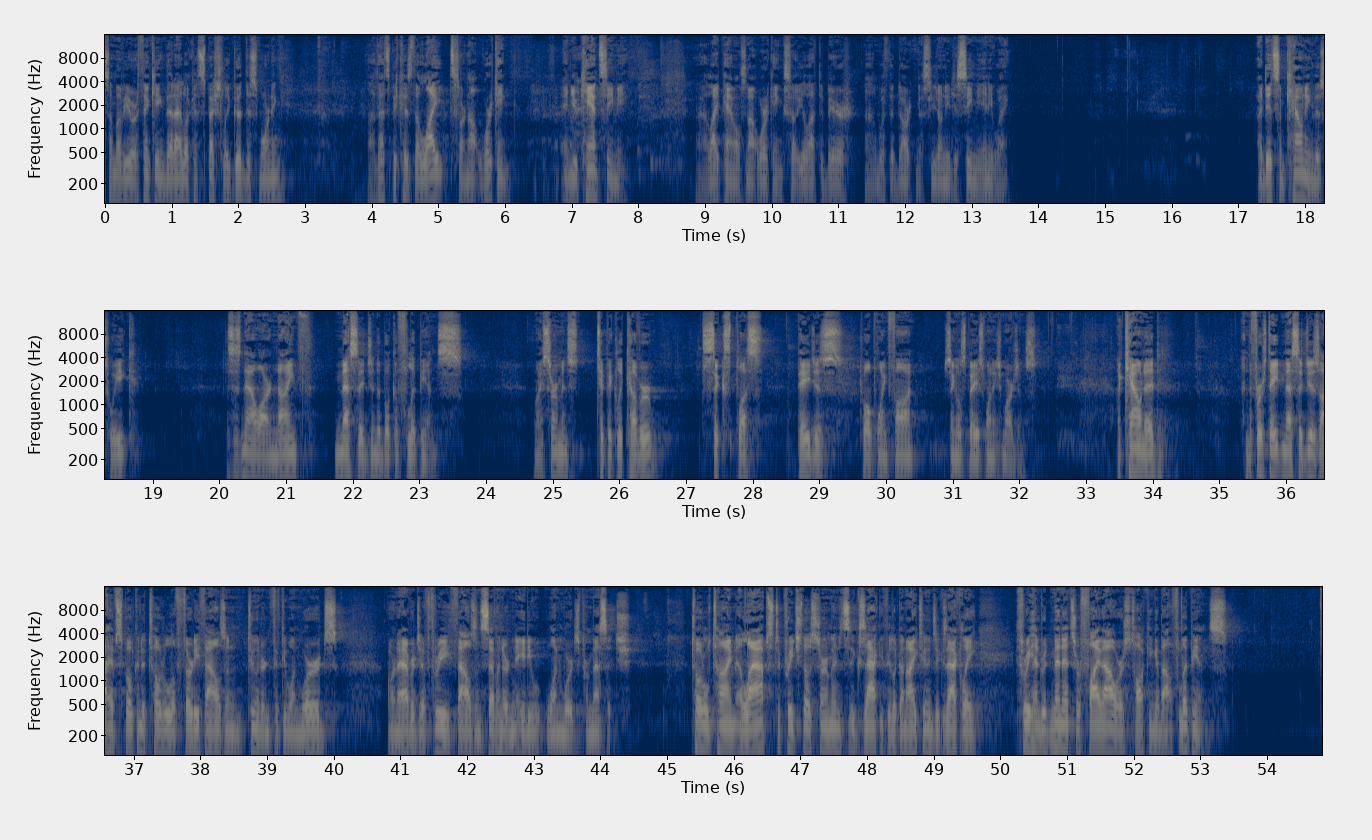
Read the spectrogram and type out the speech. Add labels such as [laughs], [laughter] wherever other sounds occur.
Some of you are thinking that I look especially good this morning. Uh, that's because the lights are not working and you can't see me. Uh, light panel's not working, so you'll have to bear uh, with the darkness. You don't need to see me anyway. I did some counting this week. This is now our ninth message in the book of Philippians. My sermons typically cover six plus pages, 12 point font, single space, one inch margins. I counted, and the first eight messages I have spoken a total of 30,251 words, or an average of 3,781 words per message. Total time elapsed to preach those sermons, exact, if you look on iTunes, exactly 300 minutes or five hours talking about Philippians.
